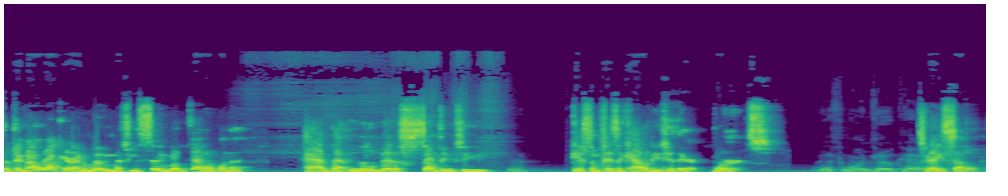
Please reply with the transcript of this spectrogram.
since they're not walking around and moving much, and sitting. They kind of want to have that little bit of something to give some physicality to their words. This one's okay. It's very subtle.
